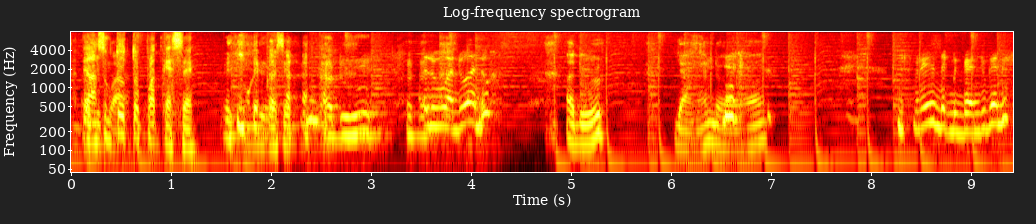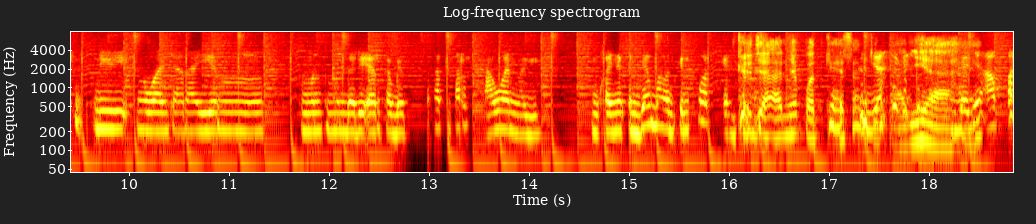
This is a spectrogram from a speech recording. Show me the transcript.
Nanti langsung tutup podcastnya. Ngomongin gosip. Aduh. Aduh, aduh, aduh. Aduh, jangan dong. Sebenarnya deg-degan juga nih di ngewawancarain teman-teman dari RKB ntar ketahuan lagi. Bukannya kerja malah bikin podcast. Kerjaannya podcastan. Kerja. Iya, Kerjanya apa?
